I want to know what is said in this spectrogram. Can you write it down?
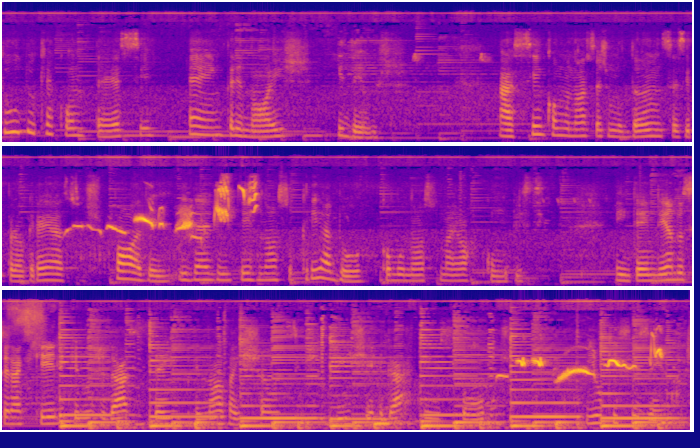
tudo o que acontece é entre nós e Deus. Assim como nossas mudanças e progressos podem e devem ter nosso Criador como nosso maior cúmplice, entendendo ser aquele que nos dá sempre novas chances de enxergar quem e o que fizemos,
